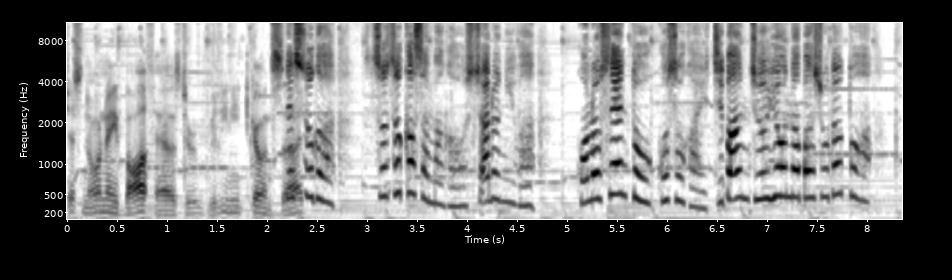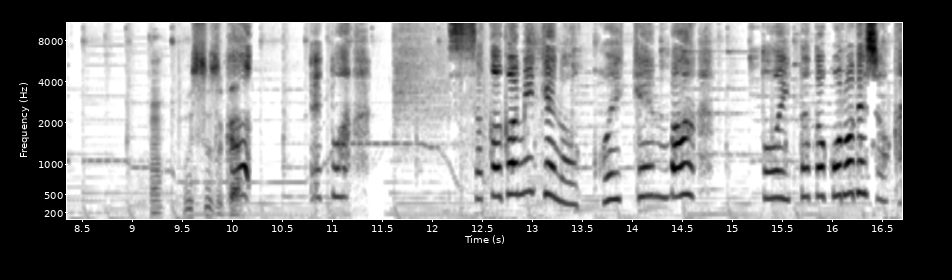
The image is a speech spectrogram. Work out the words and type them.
just an ordinary bathhouse. Do we really need to go で inside? すが鈴鹿様がおっしゃるにはこの銭湯こそが一番重要な場所だと Hmm? Who's Suzuka? えっと坂上家のご意見番といったところでしょうか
